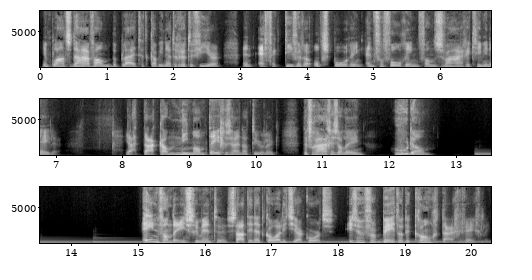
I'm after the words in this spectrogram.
In plaats daarvan bepleit het kabinet Rutte 4 een effectievere opsporing en vervolging van zware criminelen. Ja, daar kan niemand tegen zijn natuurlijk. De vraag is alleen, hoe dan? Een van de instrumenten, staat in het coalitieakkoord, is een verbeterde kroongetuigenregeling.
